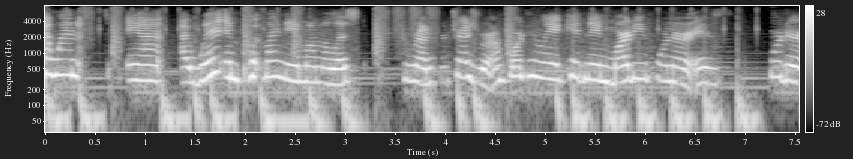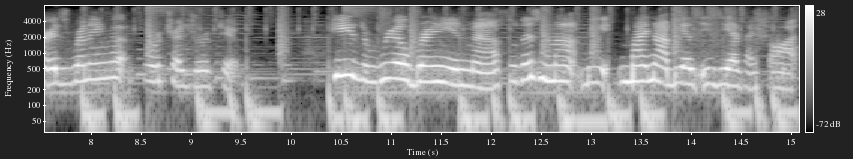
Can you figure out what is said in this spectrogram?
I went and I went and put my name on the list to run for treasurer. Unfortunately, a kid named Marty Porter is Porter is running for treasurer too. He's a real brainy in math, so this might be might not be as easy as I thought.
